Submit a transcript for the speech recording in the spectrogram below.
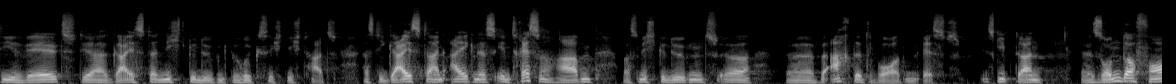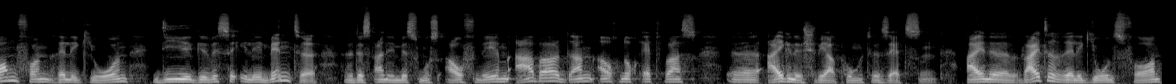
die Welt der Geister nicht genügend berücksichtigt hat, dass die Geister ein eigenes Interesse haben, was nicht genügend äh, beachtet worden ist. Es gibt dann äh, Sonderformen von Religion, die gewisse Elemente äh, des Animismus aufnehmen, aber dann auch noch etwas eigene Schwerpunkte setzen. Eine weitere Religionsform,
